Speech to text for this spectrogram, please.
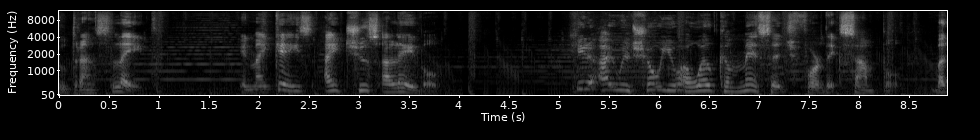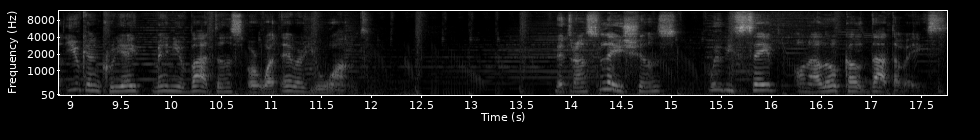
to translate. In my case, I choose a label. Here I will show you a welcome message for the example, but you can create menu buttons or whatever you want. The translations will be saved on a local database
